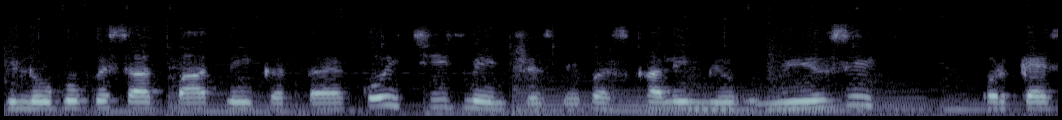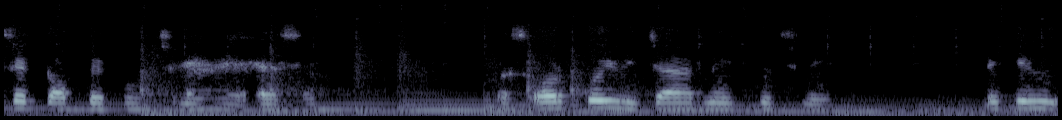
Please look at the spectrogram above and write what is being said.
कि लोगों के साथ बात नहीं करता है। कोई चीज़ में इंटरेस्ट नहीं। बस खाली म्यूज़िक और कैसे टॉप पे पहुँचना है ऐसा। बस और कोई विचार नहीं कुछ नहीं। लेकिन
